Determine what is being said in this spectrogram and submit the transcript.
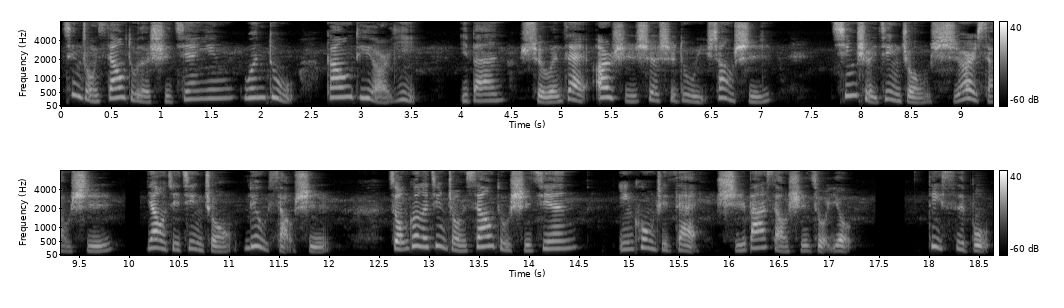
净种消毒的时间因温度高低而异，一般水温在二十摄氏度以上时，清水净种十二小时，药剂净种六小时，总共的净种消毒时间。应控制在十八小时左右。第四步，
